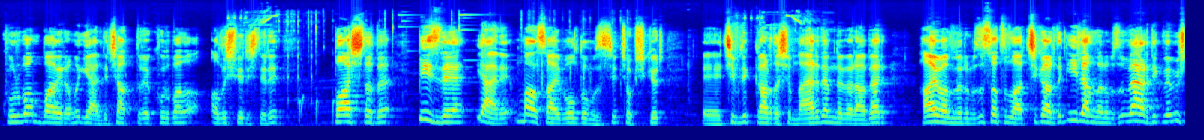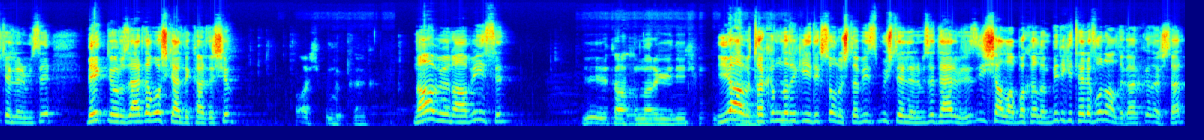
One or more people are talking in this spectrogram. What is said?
Kurban Bayramı geldi, çattı ve kurban alışverişleri başladı. Biz de yani mal sahibi olduğumuz için çok şükür e, çiftlik kardeşimle Erdem'le beraber hayvanlarımızı satılığa çıkardık, ilanlarımızı verdik ve müşterilerimizi bekliyoruz. Erdem hoş geldin kardeşim. Hoş bulduk kanka. Ne yapıyorsun abi, iyisin? İyi takımları giydik. İyi abi takımları giydik sonuçta biz müşterilerimize değer veririz. İnşallah bakalım bir iki telefon aldık arkadaşlar.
